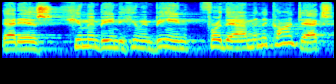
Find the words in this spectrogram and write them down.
that is human being to human being, for them in the context,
